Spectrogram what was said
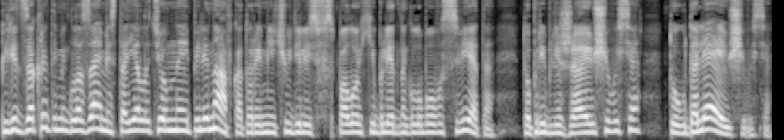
Перед закрытыми глазами стояла темная пелена, в которой мне чудились всполохи бледно-голубого света, то приближающегося, то удаляющегося,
